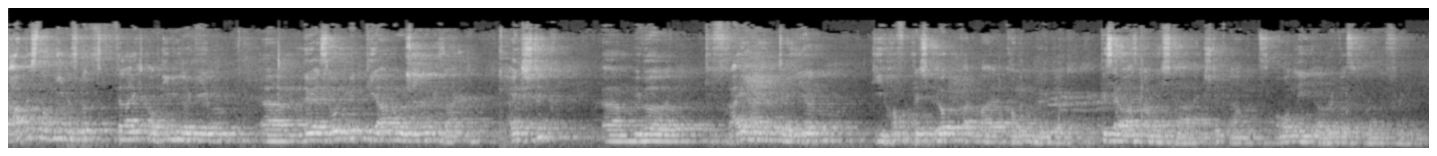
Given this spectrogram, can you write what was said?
gab es noch nie, das wird es vielleicht auch nie wieder geben, ähm, eine Version mit Piano und gesagt. Ein Stück ähm, über die Freiheit der Iren, die hoffentlich irgendwann mal kommen möge. Bisher war es noch nicht da. Ein Stück namens Only a River's Run Free.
